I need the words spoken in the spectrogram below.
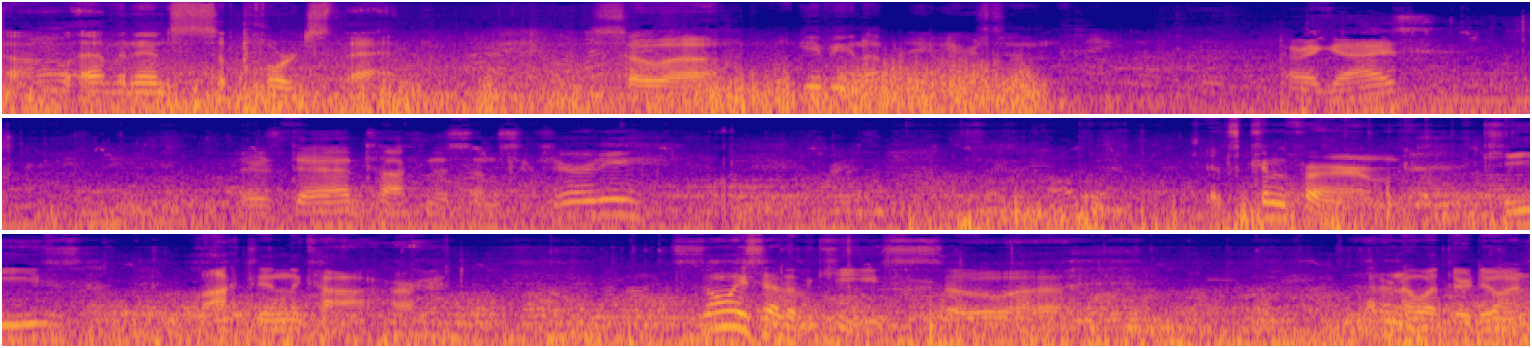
all evidence supports that. So uh, we'll give you an update here soon. All right, guys. There's Dad talking to some security. It's confirmed. Keys locked in the car. It's the only set of the keys, so uh, I don't know what they're doing.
